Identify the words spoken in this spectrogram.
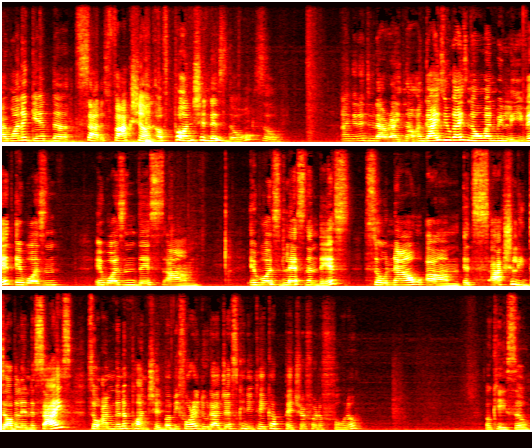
I want to get the satisfaction of punching this dough so I'm gonna do that right now. And guys you guys know when we leave it it wasn't it wasn't this um it was less than this. So now um it's actually double in the size. So I'm gonna punch it. But before I do that just can you take a picture for the photo? Okay so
